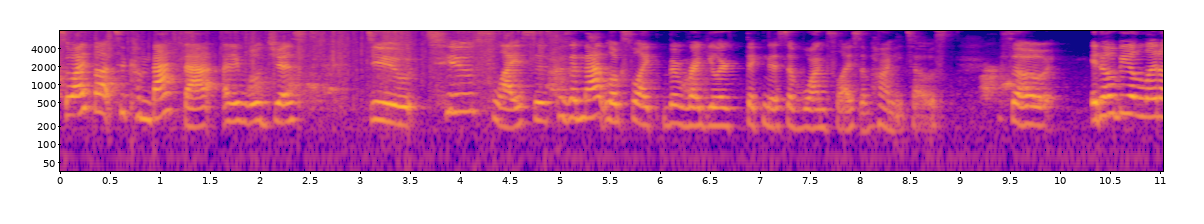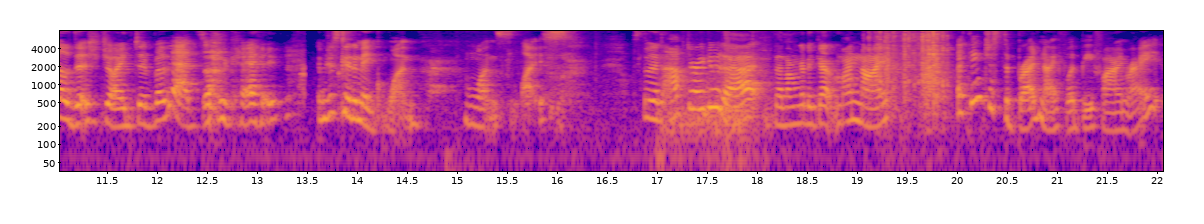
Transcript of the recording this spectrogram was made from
So I thought to combat that, I will just do two slices because then that looks like the regular thickness of one slice of honey toast. So it'll be a little disjointed, but that's okay. I'm just gonna make one one slice. So then after I do that, then I'm gonna get my knife. I think just a bread knife would be fine, right?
